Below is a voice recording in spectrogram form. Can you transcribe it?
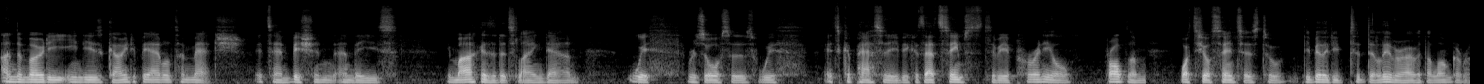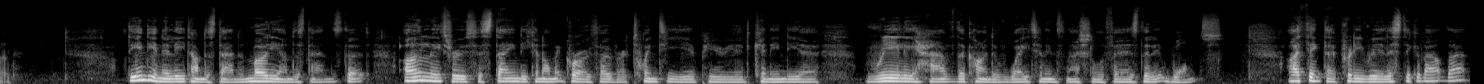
under Modi, India is going to be able to match its ambition and these markers that it's laying down with resources, with its capacity? Because that seems to be a perennial problem. What's your sense as to the ability to deliver over the longer run? The Indian elite understand, and Modi understands, that only through sustained economic growth over a 20 year period can India really have the kind of weight in international affairs that it wants. I think they're pretty realistic about that.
